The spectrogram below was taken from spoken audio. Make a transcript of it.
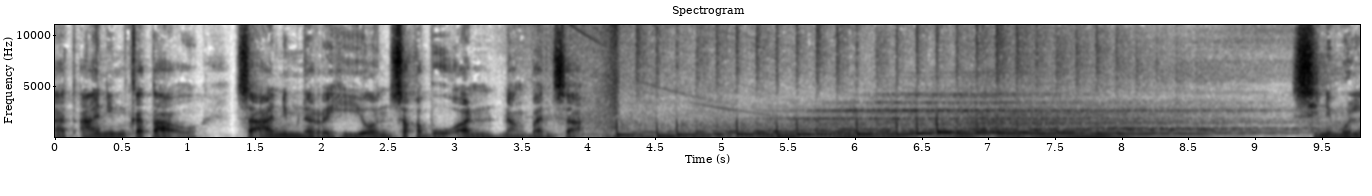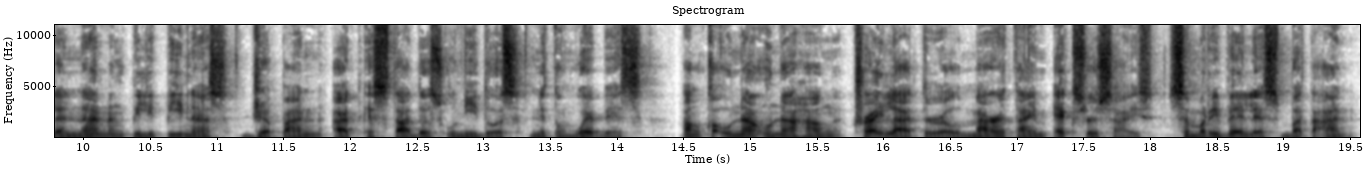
at 6 katao sa anim na rehiyon sa kabuuan ng bansa. Sinimulan na ng Pilipinas, Japan at Estados Unidos nitong Webes ang kauna-unahang trilateral maritime exercise sa Mariveles, Bataan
